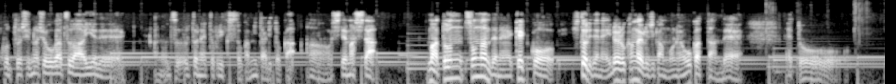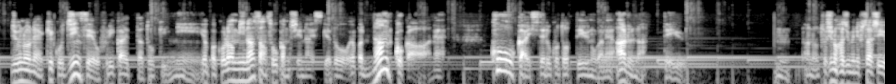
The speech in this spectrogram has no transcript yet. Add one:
今年の正月は家で、あの、ずっとネットフリックスとか見たりとか、してました。まあ、どん、そんなんでね、結構、一人でね、いろいろ考える時間もね、多かったんで、えっと、自分のね、結構人生を振り返った時に、やっぱこれは皆さんそうかもしれないですけど、やっぱ何個かね、後悔してることっていうのがね、あるなっていう。うん。あの、年の初めにふさわしい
